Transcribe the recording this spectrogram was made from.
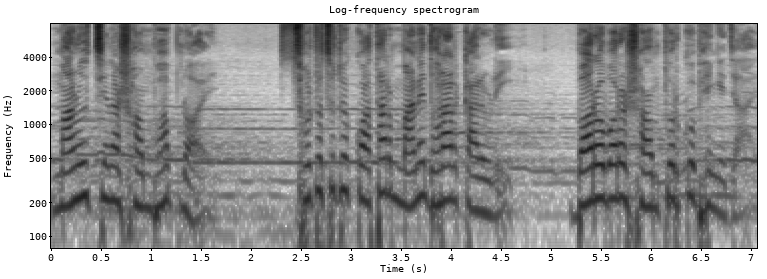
মানুষ চেনা সম্ভব নয়। ছোট ছোট কথার মানে ধরার কারণেই বড় বড় সম্পর্ক ভেঙে যায়।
